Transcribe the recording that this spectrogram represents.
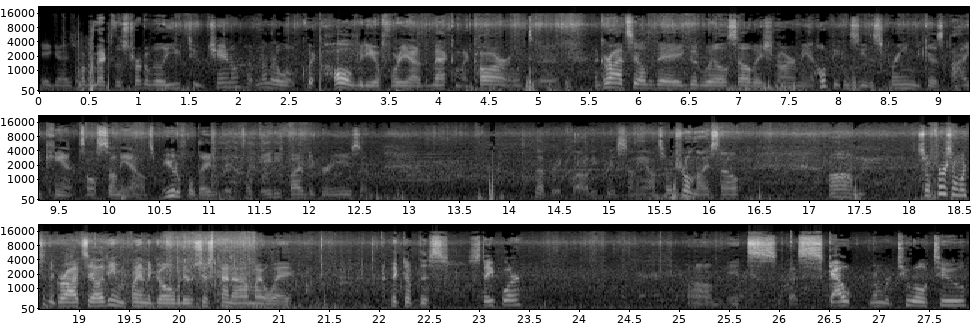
Hey guys, welcome back to the Struggleville YouTube channel. Have another little quick haul video for you out of the back of my car. I went to a garage sale today, Goodwill, Salvation Army. I hope you can see the screen because I can't. It's all sunny out. It's a beautiful day today. It's like 85 degrees and not very cloudy, pretty sunny out. So it's real nice out. Um, so first I went to the garage sale. I didn't even plan to go, but it was just kind of on my way. I picked up this stapler. Um, it's a Scout number 202.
